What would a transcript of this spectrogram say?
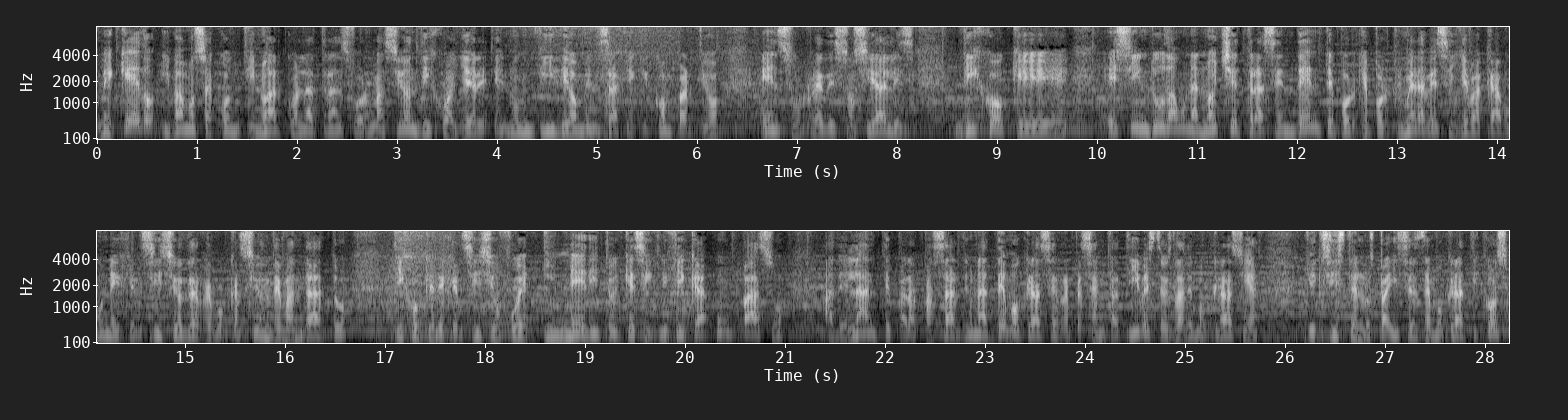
Me quedo y vamos a continuar con la transformación, dijo ayer en un video mensaje que compartió en sus redes sociales. Dijo que es sin duda una noche trascendente porque por primera vez se lleva a cabo un ejercicio de revocación de mandato. Dijo que el ejercicio fue inédito y que significa un paso adelante para pasar de una democracia representativa, esta es la democracia que existe en los países democráticos,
